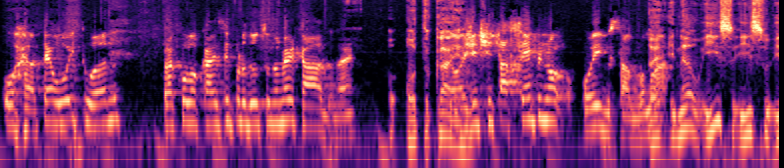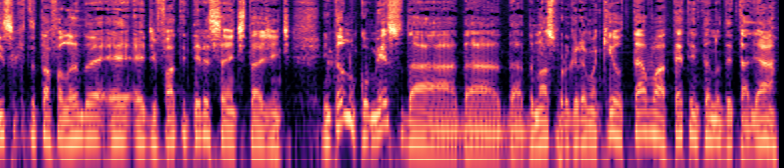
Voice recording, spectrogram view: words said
ou até 8 anos para colocar esse produto no mercado, né? Outro Caio. Então a gente está sempre no. Oi, Gustavo, vamos lá. É, não, isso, isso, isso que tu está falando é, é, é, de fato interessante, tá, gente? Então, no começo da, da, da, do nosso programa aqui, eu estava até tentando detalhar,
